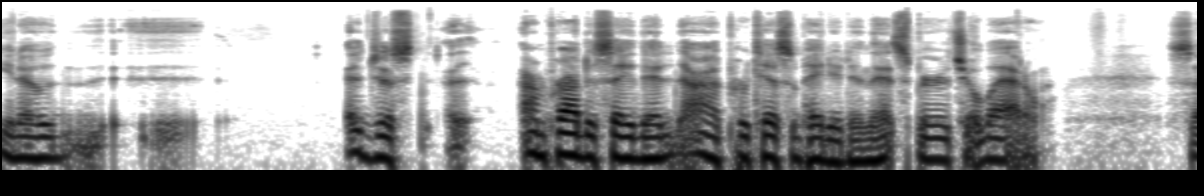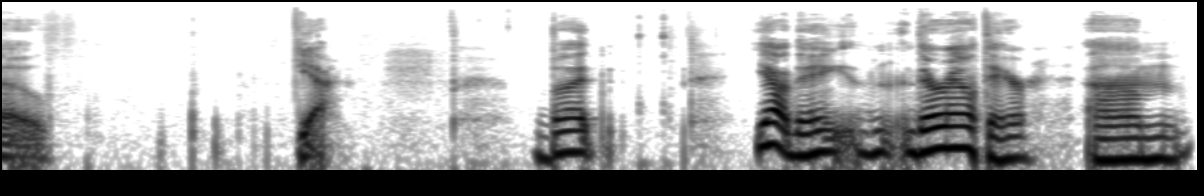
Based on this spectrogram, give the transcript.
you know, just I'm proud to say that I participated in that spiritual battle. So, yeah, but yeah, they they're out there. Um,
